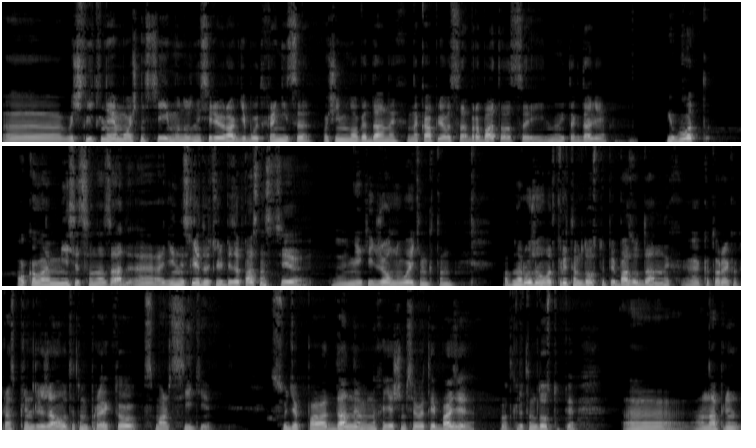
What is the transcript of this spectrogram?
э, вычислительные мощности, ему нужны сервера, где будет храниться очень много данных, накапливаться, обрабатываться, и, ну и так далее. И вот около месяца назад э, один исследователь безопасности, э, некий Джон Уэйтингтон, обнаружил в открытом доступе базу данных, э, которая как раз принадлежала вот этому проекту Smart City – Судя по данным, находящимся в этой базе в открытом доступе, э, она при...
